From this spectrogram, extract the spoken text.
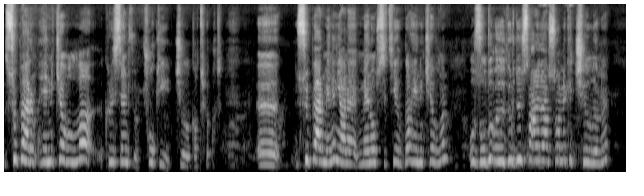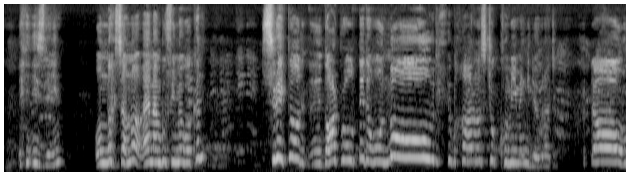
süper Henry Cavill'la Chris Hemsworth çok iyi çığlık atıyorlar. Ee, Superman'in yani Man of Steel'da Henry Cavill'ın o Zod'u öldürdüğü sahneden sonraki çığlığını izleyin. Ondan sonra hemen bu filme bakın. Sürekli o e, Dark World'de de o no diye bağırması çok komiğime gidiyor birazcık. No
